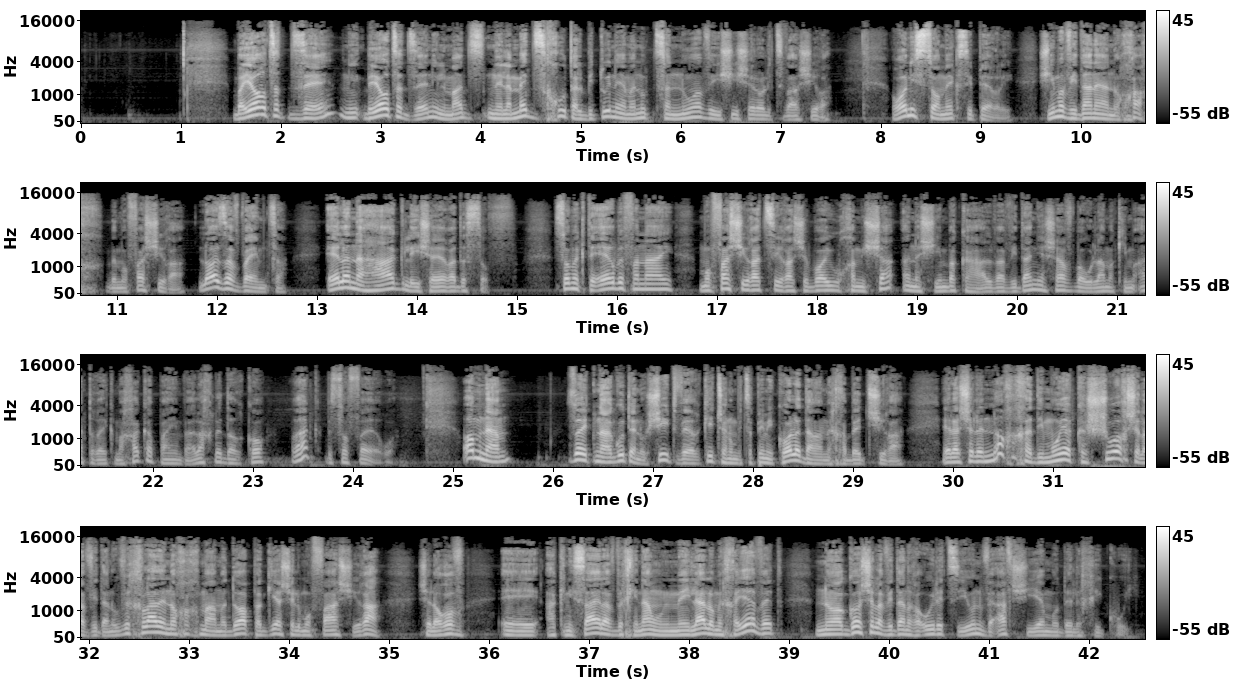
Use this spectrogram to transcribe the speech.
ביורצת זה, ביורצת זה נלמד, נלמד זכות על ביטוי נאמנות צנוע ואישי שלו לצבא השירה. רוני סומק סיפר לי שאם אבידן היה נוכח במופע שירה, לא עזב באמצע, אלא נהג להישאר עד הסוף. סומק תיאר בפניי מופע שירת צעירה שבו היו חמישה אנשים בקהל, ואבידן ישב באולם הכמעט ריק, מחא כפיים והלך לדרכו רק בסוף האירוע. אמנם, זו התנהגות אנושית וערכית שאנו מצפים מכל אדם המכבד שירה, אלא שלנוכח הדימוי הקשוח של אבידן, ובכלל לנוכח מעמדו הפגיע של מופע השירה, שלרוב אה, הכניסה אליו בחינם וממילא לא מחייבת, נוהגו של אבידן ראוי לציון ואף שיהיה מודל לחיקוי.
